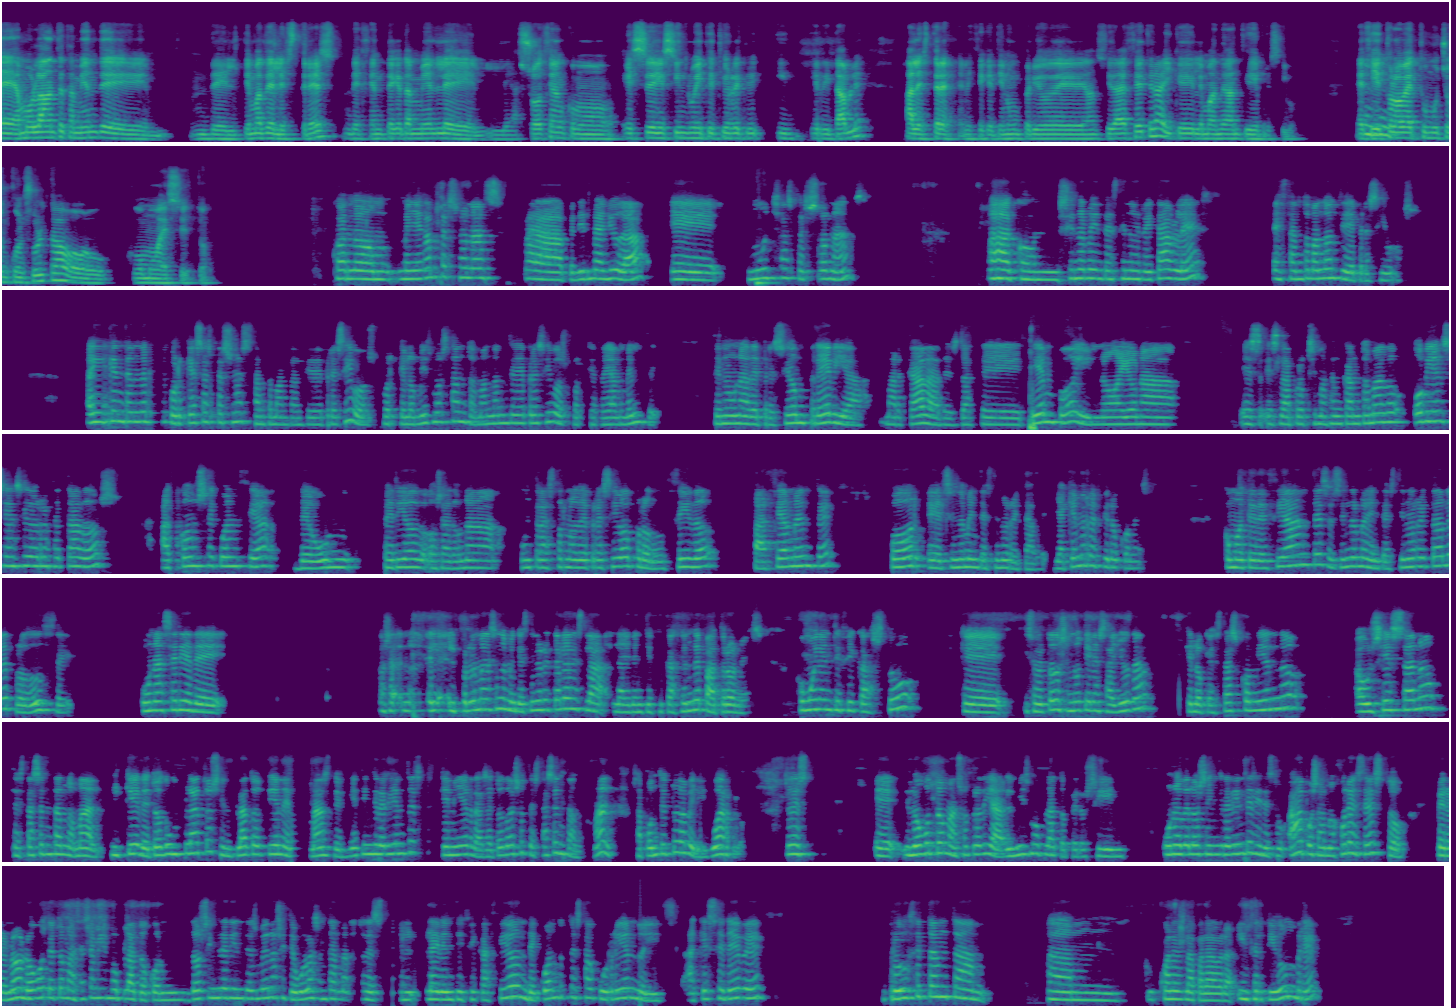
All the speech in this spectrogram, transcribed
Eh, hemos hablado antes también del tema del estrés, de gente que también le, asocian como ese síndrome de intestino irritable al estrés, es decir, que tiene un periodo de ansiedad, etcétera, y que le manden antidepresivo. Es decir, ¿esto lo ves tú mucho en consulta o cómo es esto? Cuando me llegan personas para pedirme ayuda, eh, muchas personas ah, con síndrome de intestino irritable están tomando antidepresivos. Hay que entender por qué esas personas están tomando antidepresivos, porque lo mismo están tomando antidepresivos porque realmente tienen una depresión previa marcada desde hace tiempo y no hay una, es, es la aproximación que han tomado, o bien se han sido recetados a consecuencia de un periodo, o sea, de una, un trastorno depresivo producido parcialmente por el síndrome intestino irritable. ¿Y a qué me refiero con esto? Como te decía antes, el síndrome de intestino irritable produce una serie de... O sea, el, problema del síndrome de intestino irritable es la, la identificación de patrones. ¿Cómo identificas tú que, y sobre todo si no tienes ayuda, que lo que estás comiendo aun si es sano, te está sentando mal. Y que de todo un plato, si el plato tiene más de 10 ingredientes, ¿qué mierdas de todo eso te está sentando mal? O sea, ponte tú a averiguarlo. Entonces, eh, luego tomas otro día el mismo plato, pero sin uno de los ingredientes y dices tú, ah, pues a lo mejor es esto, pero no, luego te tomas ese mismo plato con dos ingredientes menos y te vuelves a sentar mal. Entonces, la identificación de cuándo te está ocurriendo y a qué se debe produce tanta, ¿cuál es la palabra? Incertidumbre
